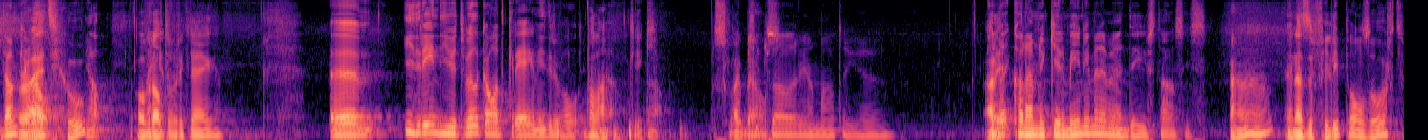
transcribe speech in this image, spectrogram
Dank u wel. Right, goed. Ja. Overal te verkrijgen. Ehm, iedereen die het wil, kan het krijgen in ieder geval. Voilà, kijk. Dat is vlak bij Ik ons. wel regelmatig. eh. Ik kan, hem een keer meenemen in mijn degustaties. Ah, ja. en als de Philippe ons hoort...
